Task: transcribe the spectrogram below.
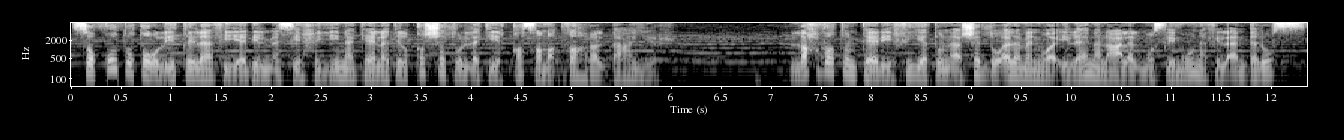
سقوط طوليطلا في يد المسيحيين كانت القشة التي قصمت ظهر البعير. لحظة تاريخية أشد ألما وإلاما على المسلمون في الأندلس.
